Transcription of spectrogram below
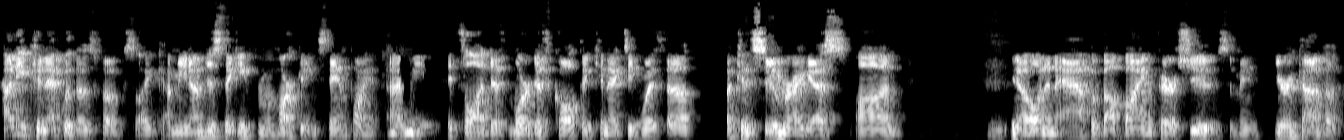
How do you connect with those folks? Like, I mean, I'm just thinking from a marketing standpoint. Mm-hmm. I mean, it's a lot diff- more difficult than connecting with a, a consumer, I guess, on you know, on an app about buying a pair of shoes. I mean, you're in kind of a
